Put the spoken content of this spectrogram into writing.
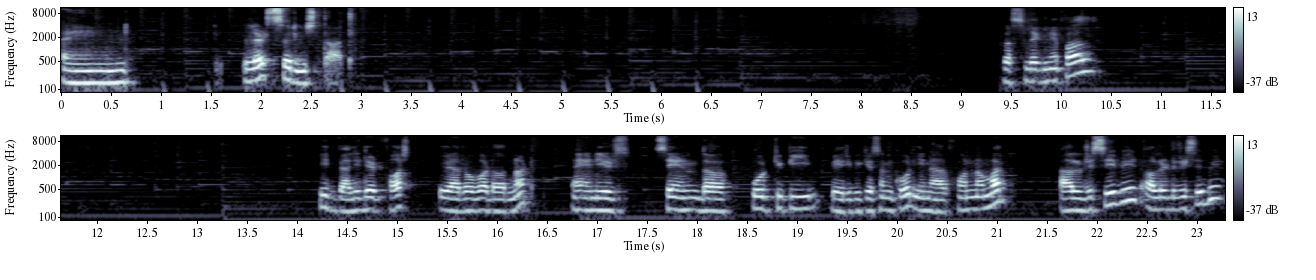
and let's restart. Just select Nepal. It validate first we are robot or not and it's send the OTP verification code in our phone number. I'll receive it already receive it.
